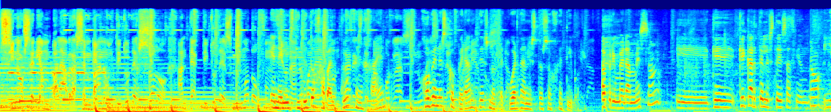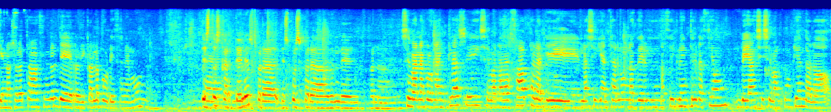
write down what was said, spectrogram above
Si no serían palabras en vano, multitudes solo, ante actitudes mi modo funciona. En el Instituto Jabalcuz, en de Jaén, jóvenes cooperantes nos recuerdan estos objetivos. La primera mesa, eh, ¿qué, ¿qué cartel estáis haciendo? Y nosotros estamos haciendo el de erradicar la pobreza en el mundo. Estos carteles, para después para dónde van a...? Se van a colgar en clase y se van a dejar para que las siguientes alumnas del ciclo de integración vean si se van cumpliendo los,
